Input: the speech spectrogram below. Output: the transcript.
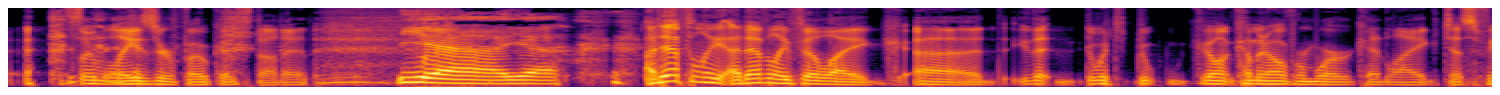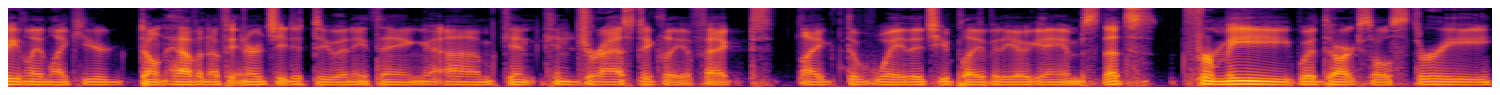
so laser focused on it. yeah yeah I definitely, I definitely feel like uh, that, which, going, coming home from work and like just feeling like you don't have enough energy to do anything um, can can drastically affect like the way that you play video games. That's for me with Dark Souls three,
